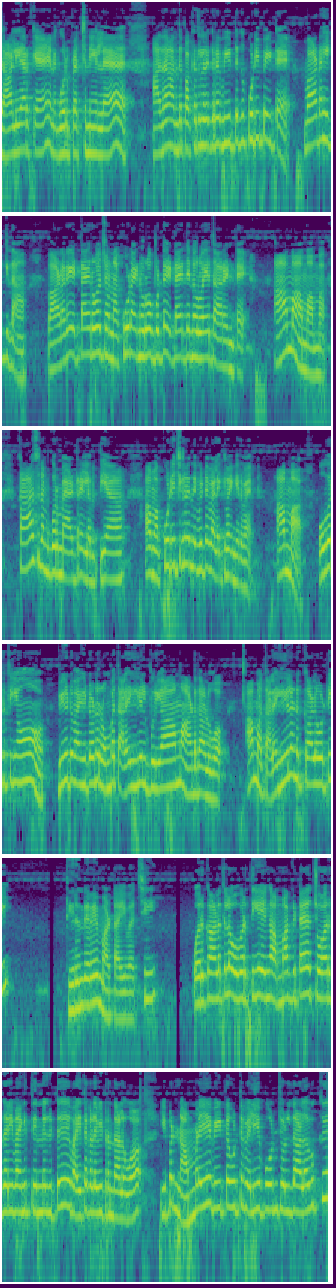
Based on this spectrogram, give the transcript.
ஜாலியா இருக்கேன் எனக்கு ஒரு பிரச்சனையும் இல்லை. அதான் அந்த பக்கத்துல இருக்கிற வீட்டுக்கு குடி போயிட்டேன். வாடகைக்கு தான் வாடகை எட்டாயிரம் ரூபா சொன்னா கூட ஐநூறுரூவா போட்டு எட்டாயிரத்தி ஐநூறுரூவாயே தரேன்ட்டேன். ஆமா ஆமா ஆமா. காசு நமக்கு ஒரு மேட்ரு இல்லை பத்தியா? ஆமா குடிச்சுக்கிற இந்த வீட்டை விலைக்கு வாங்கிடுவேன். ஆமா ஒவ்வொருத்தையும் வீடு வாங்கிட்டோட ரொம்ப தலைகீழ் புரியாம ஆடுதாளுவோ. ஆமா தலைகீழ நிக்காள ஓட்டி திருந்தவே மாட்டாய் வச்சு ஒரு காலத்துல ஒவ்வொருத்தையும் எங்க அம்மா கிட்ட சோறு கறி வாங்கி தின்னுக்கிட்டு வயிற்ற கழுவிட்டு இருந்தாலுவோ இப்ப நம்மளையே வீட்டை விட்டு வெளியே போன்னு சொல்ற அளவுக்கு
